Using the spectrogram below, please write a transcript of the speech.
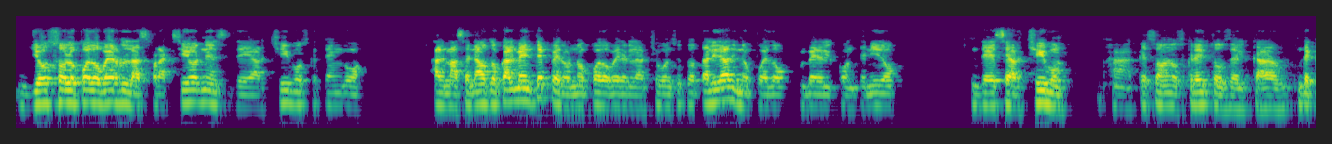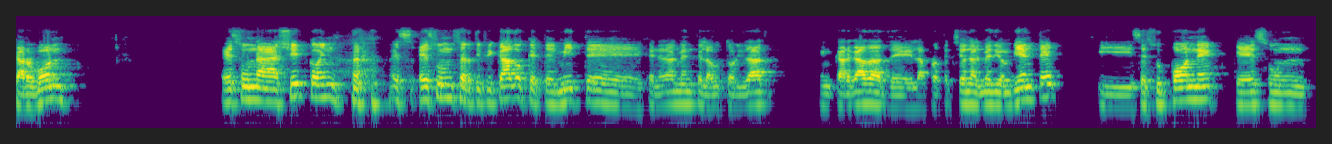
yo solo puedo ver las fracciones de archivos que tengo almacenados localmente, pero no puedo ver el archivo en su totalidad y no puedo ver el contenido de ese archivo, ah, que son los créditos de carbón. Es una shitcoin, es, es un certificado que te emite generalmente la autoridad encargada de la protección al medio ambiente y se supone que es un,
